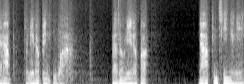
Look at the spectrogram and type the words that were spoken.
นี้นะครับ ตรงนี้ก็เป็นหัว แล้วตรงนี้เราก็นับเป็นชิ้นอย่างนี้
